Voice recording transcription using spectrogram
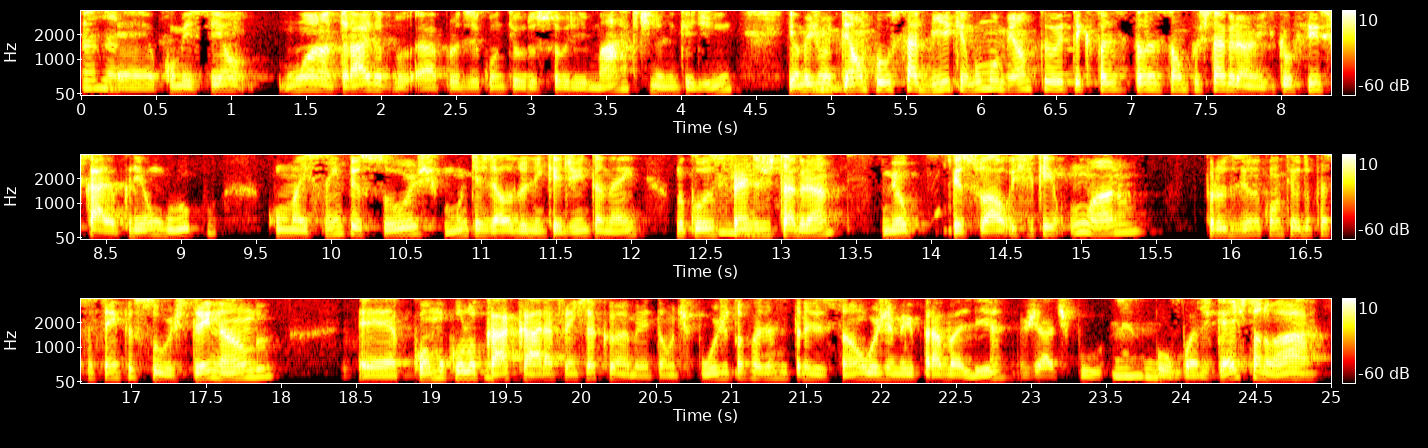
uhum. é, eu comecei um, um, ano atrás a, a, produzir conteúdo sobre marketing no LinkedIn, e ao mesmo uhum. tempo eu sabia que em algum momento eu ia ter que fazer essa transição pro Instagram. E o que eu fiz, cara, eu criei um grupo com umas 100 pessoas, muitas delas do LinkedIn também, no Close uhum. Friends do Instagram, meu pessoal, e fiquei um ano produzindo conteúdo para essas 100 pessoas, treinando é, como colocar a cara à frente da câmera. Então, tipo, hoje eu tô fazendo essa transição, hoje é meio para valer. já, tipo, uhum. pô, o podcast tá no ar,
